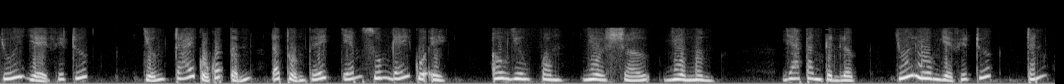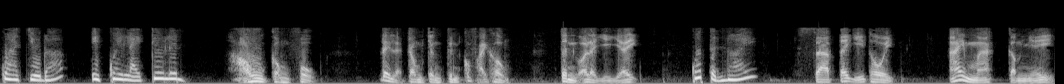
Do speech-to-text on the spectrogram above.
chuối về phía trước. Chưởng trái của quách tỉnh đã thuận thế chém xuống gáy của y. Âu dương phong vừa sợ, vừa mừng. Gia tăng kình lực chuối luôn về phía trước tránh qua chiều đó y quay lại kêu lên. Hậu công phu đây là trong chân kinh có phải không? Tên gọi là gì vậy? Quách tỉnh nói xa tới dĩ thôi ái mạc cầm nhị.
